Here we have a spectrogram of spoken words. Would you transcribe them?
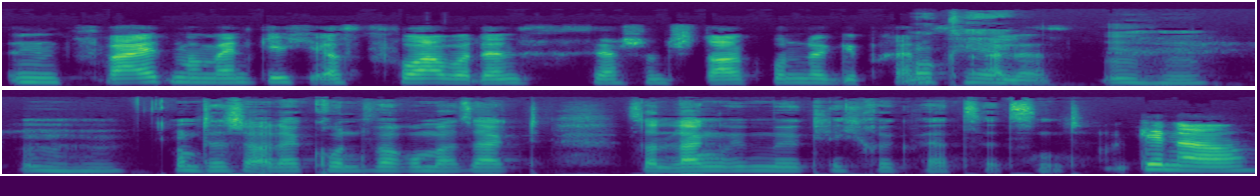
im zweiten Moment gehe ich erst vor, aber dann ist es ja schon stark runtergebremst Okay. alles. Mhm. Mhm. Und das ist auch der Grund, warum er sagt, so lang wie möglich rückwärts sitzend. Genau,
